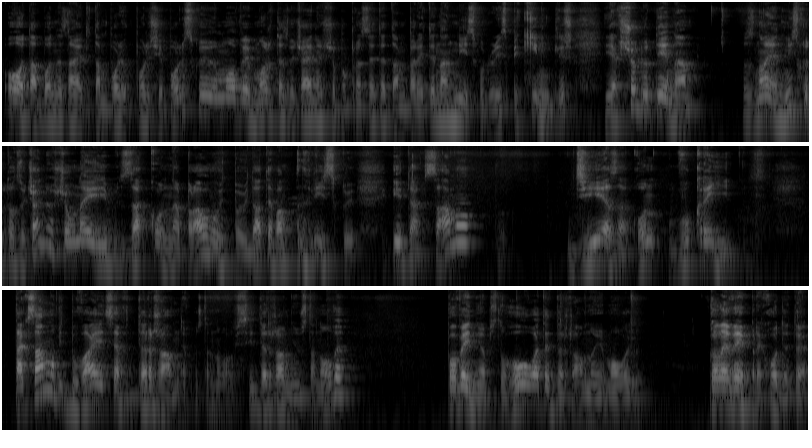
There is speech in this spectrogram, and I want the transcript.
от, або не знаєте там в Польщі польської мови, можете, звичайно, що попросити там перейти на англійську, Do you speak English? Якщо людина знає англійську, то звичайно, що в неї законне право відповідати вам англійською. І так само діє закон в Україні. Так само відбувається в державних установах. Всі державні установи повинні обслуговувати державною мовою. Коли ви приходите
